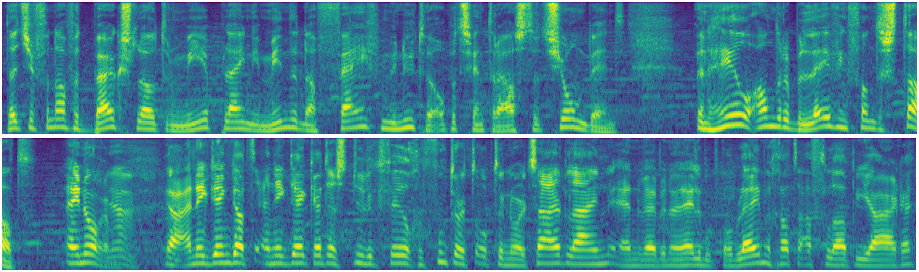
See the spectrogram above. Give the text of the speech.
dat je vanaf het Buikslotermeerplein in minder dan vijf minuten op het Centraal Station bent. Een heel andere beleving van de stad. Enorm. Ja. Ja. en ik denk dat, en ik denk, er is natuurlijk veel gevoeterd op de Noord-Zuidlijn. En we hebben een heleboel problemen gehad de afgelopen jaren.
